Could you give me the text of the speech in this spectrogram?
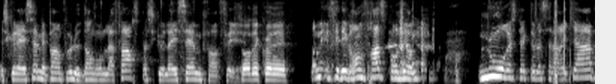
Est-ce que l'ASM n'est pas un peu le dindon de la farce Parce que l'ASM enfin, fait. Sans déconner. Non, mais fait des grandes phrases pour dire nous, on respecte le salarié cap,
